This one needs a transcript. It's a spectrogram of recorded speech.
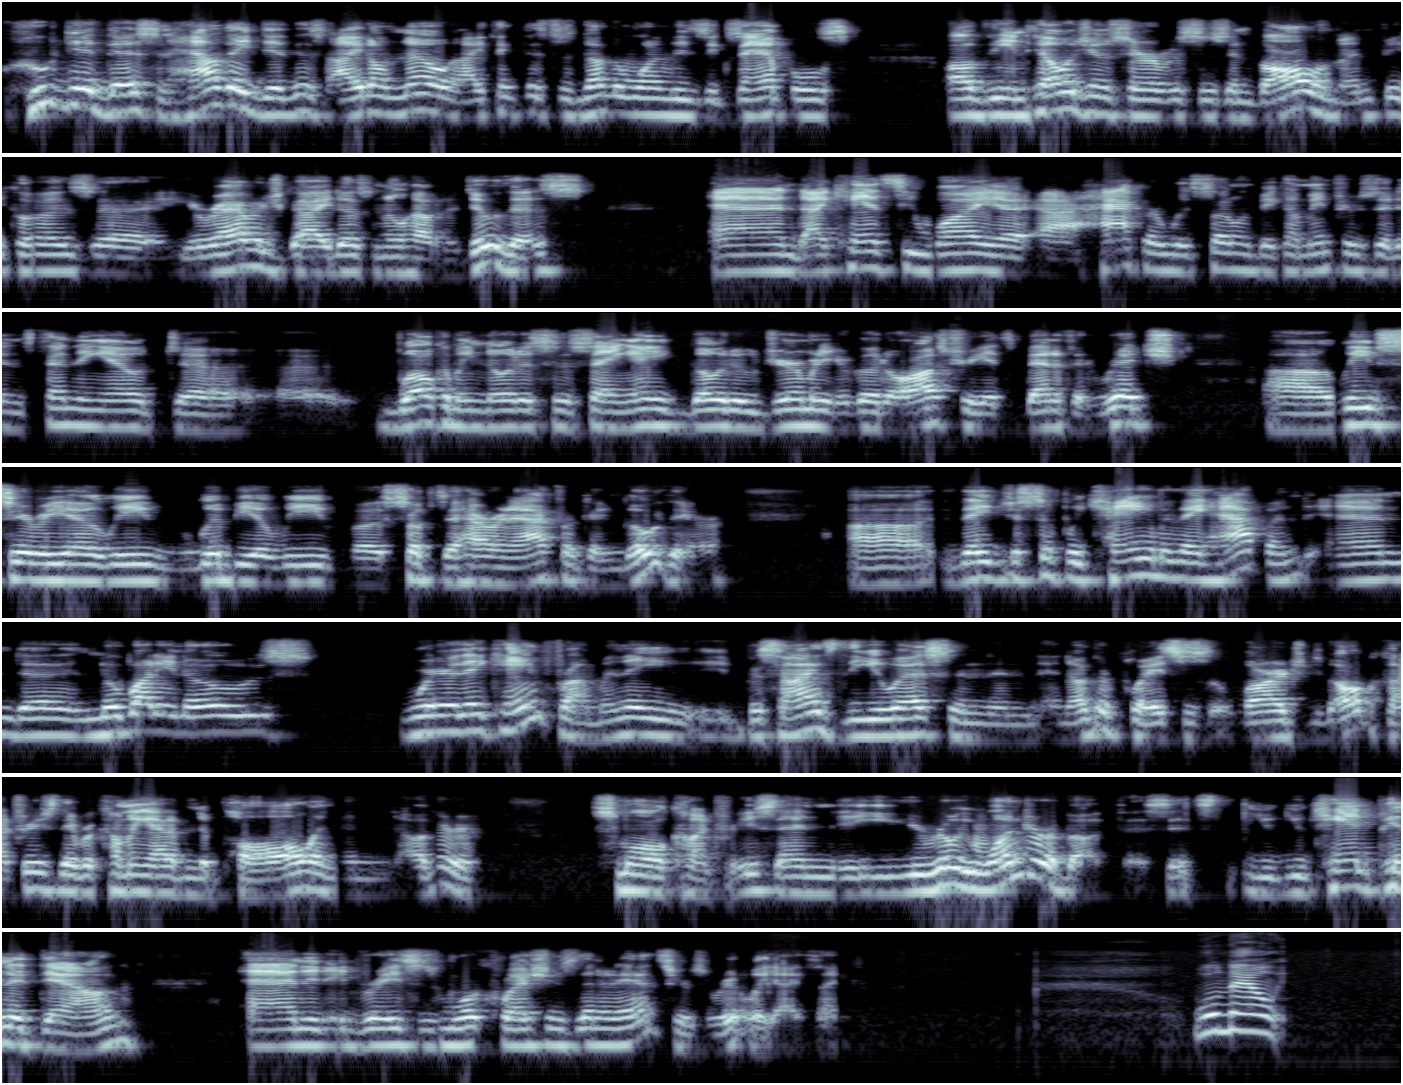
who did this and how they did this, I don't know. I think this is another one of these examples of the intelligence services involvement because uh, your average guy doesn't know how to do this. And I can't see why a, a hacker would suddenly become interested in sending out uh, uh, welcoming notices saying, hey, go to Germany or go to Austria, it's benefit rich. Uh, leave Syria, leave Libya, leave uh, sub Saharan Africa, and go there. Uh, they just simply came and they happened, and uh, nobody knows where they came from. And they, besides the U.S. and, and, and, other places, large developed countries, they were coming out of Nepal and, and other small countries. And you really wonder about this. It's you, you can't pin it down, and it, it raises more questions than it answers. Really, I think. Well, now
